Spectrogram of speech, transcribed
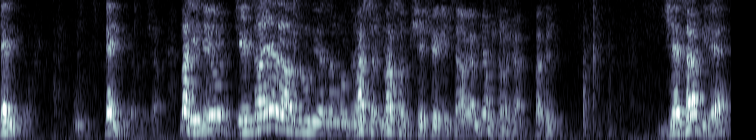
Denmiyor. Denmiyor hocam. Nasıl deniyor? Deniyor, cezaya razı oluyor adam orada. Nasıl, nasıl bir şey söyleyeyim sana ben biliyor musun hocam? Bakın. Ceza bile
